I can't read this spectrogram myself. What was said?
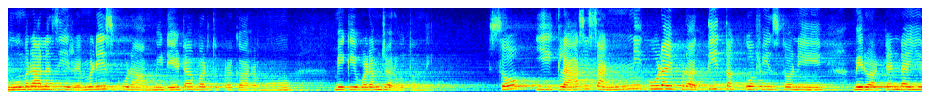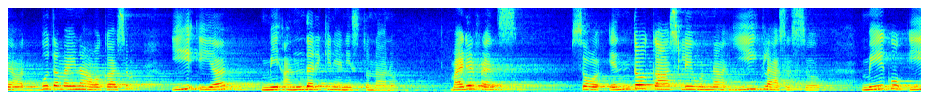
న్యూమరాలజీ రెమెడీస్ కూడా మీ డేట్ ఆఫ్ బర్త్ ప్రకారము మీకు ఇవ్వడం జరుగుతుంది. సో ఈ క్లాసెస్ అన్నీ కూడా ఇప్పుడు అతి తక్కువ ఫీజుతోనే మీరు అటెండ్ అయ్యే అద్భుతమైన అవకాశం ఈ ఇయర్ మీ అందరికీ నేను ఇస్తున్నాను. మై డియర్ ఫ్రెండ్స్ సో ఎంతో కాస్ట్లీ ఉన్న ఈ క్లాసెస్ మీకు ఈ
